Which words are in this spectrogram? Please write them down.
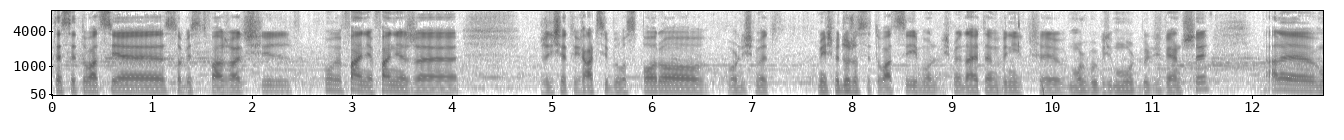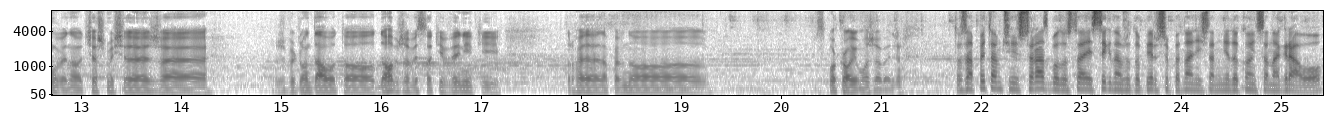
te sytuacje sobie stwarzać. Mówię, fajnie, fajnie, że, że dzisiaj tych akcji było sporo, mogliśmy, mieliśmy dużo sytuacji i mogliśmy nawet ten wynik e, mógł być, mógł być większy, ale mówię, no cieszmy się, że, że wyglądało to dobrze, wysoki wynik i trochę na pewno spokoju może będzie. To zapytam Cię jeszcze raz, bo dostaję sygnał, że to pierwsze pytanie się tam nie do końca nagrało.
